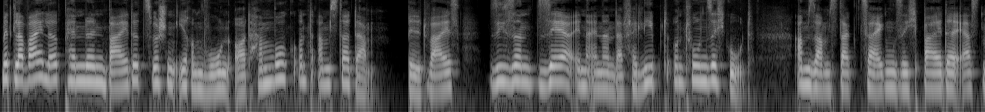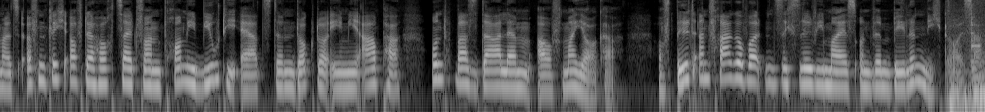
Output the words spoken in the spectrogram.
Mittlerweile pendeln beide zwischen ihrem Wohnort Hamburg und Amsterdam. Bild weiß, sie sind sehr ineinander verliebt und tun sich gut. Am Samstag zeigen sich beide erstmals öffentlich auf der Hochzeit von Promi-Beauty-Ärztin Dr. Amy Arpa und Bas Dahlem auf Mallorca. Auf Bildanfrage wollten sich Sylvie Mais und Wim Behlen nicht äußern.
